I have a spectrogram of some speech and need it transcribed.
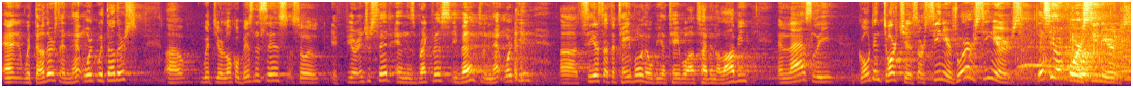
and with others and network with others uh, with your local businesses. So if you're interested in this breakfast event and networking, uh, see us at the table. There will be a table outside in the lobby. And lastly, Golden Torches, our seniors. Where are our seniors? Let's hear it for our seniors.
